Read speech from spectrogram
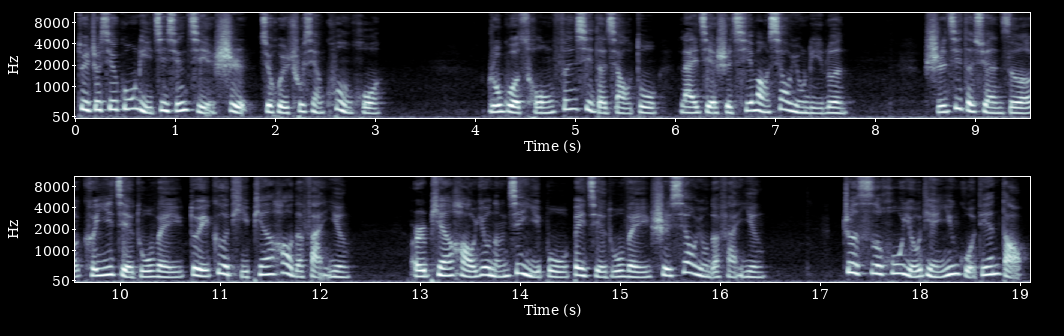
对这些公理进行解释就会出现困惑。如果从分析的角度来解释期望效用理论，实际的选择可以解读为对个体偏好的反应。而偏好又能进一步被解读为是效用的反应，这似乎有点因果颠倒。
